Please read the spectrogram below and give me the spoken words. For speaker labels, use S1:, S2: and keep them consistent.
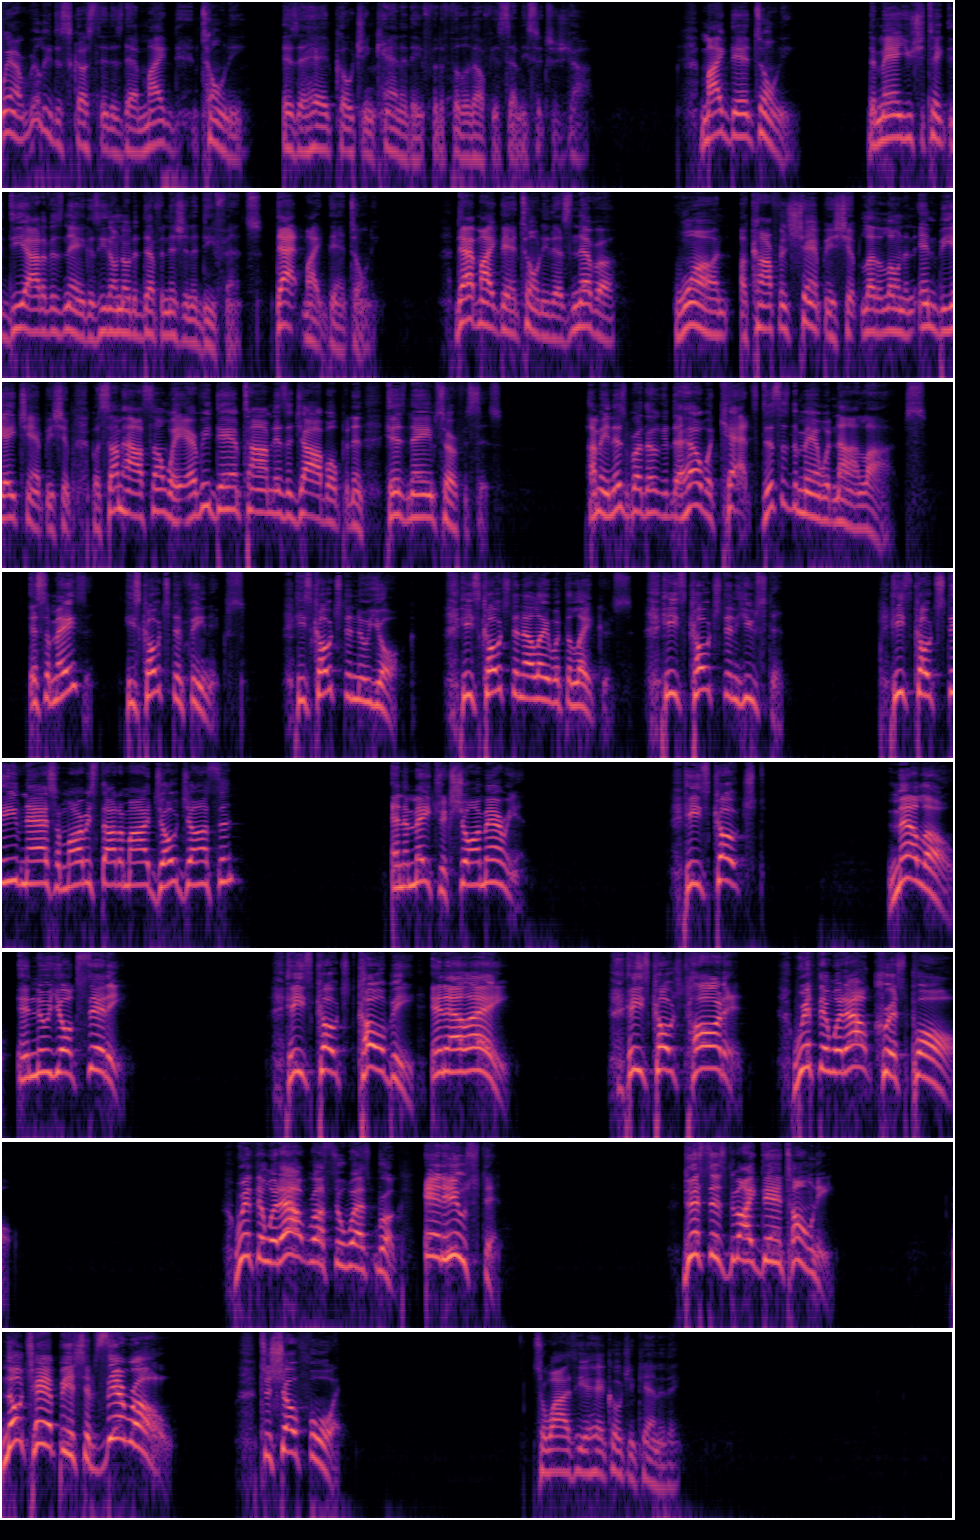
S1: Where I'm really disgusted is that Mike D'Antoni is a head coaching candidate for the Philadelphia 76ers job. Mike D'Antoni, the man you should take the D out of his name because he don't know the definition of defense. That Mike D'Antoni. That Mike D'Antoni that's never won a conference championship, let alone an NBA championship. But somehow, someway, every damn time there's a job opening, his name surfaces. I mean, this brother, the hell with cats. This is the man with nine lives. It's amazing. He's coached in Phoenix. He's coached in New York. He's coached in LA with the Lakers. He's coached in Houston. He's coached Steve Nash, Amar'e Stoudemire, Joe Johnson, and the Matrix, Shawn Marion. He's coached Melo in New York City. He's coached Kobe in LA. He's coached Harden with and without Chris Paul. With and without Russell Westbrook in Houston. This is Mike D'Antoni. No championship, zero to show for it. So why is he a head coaching candidate?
